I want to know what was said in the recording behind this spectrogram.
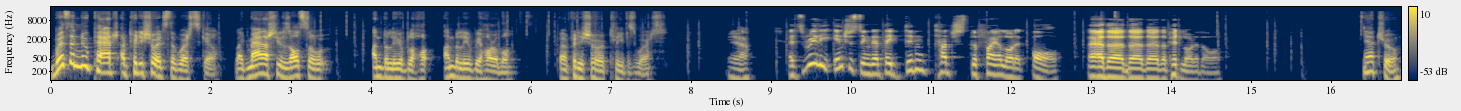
With a new patch, I'm pretty sure it's the worst skill. Like Mana Shield is also unbelievable, ho- unbelievably horrible. But I'm pretty sure Cleave is worse. Yeah. It's really interesting that they didn't touch the Fire Lord at all. Uh, the, the, the, the Pit Lord at all. Yeah, true.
